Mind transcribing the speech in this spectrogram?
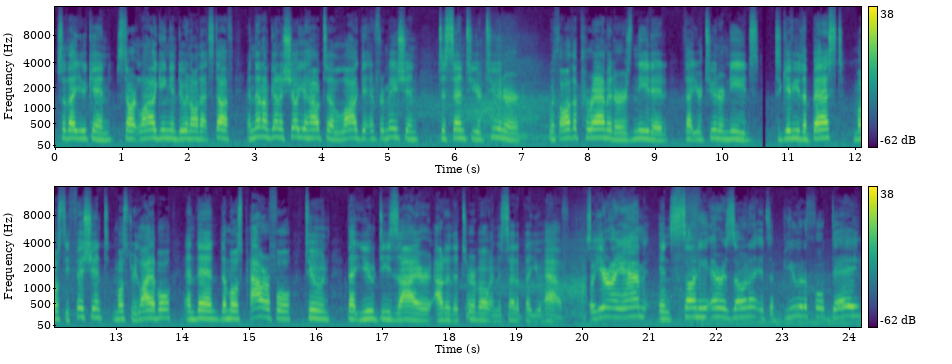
so that you can start logging and doing all that stuff. And then I'm going to show you how to log the information to send to your tuner with all the parameters needed that your tuner needs to give you the best, most efficient, most reliable, and then the most powerful tune that you desire out of the turbo and the setup that you have. So here I am in sunny Arizona. It's a beautiful day.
